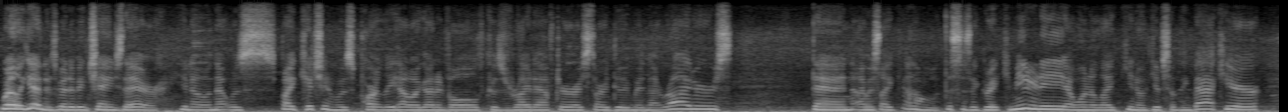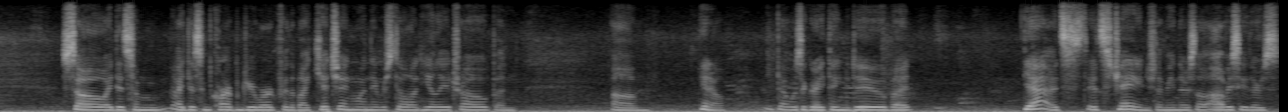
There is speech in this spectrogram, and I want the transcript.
Well, again, there's been a big change there, you know, and that was Bike Kitchen was partly how I got involved because right after I started doing Midnight Ridazz, then I was like, oh, this is a great community. I want to like, you know, give something back here. So I did some I did some carpentry work for the Bike Kitchen when they were still on Heliotrope, and um, you know, that was a great thing to do. But yeah, it's it's changed. I mean, there's a, obviously there's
